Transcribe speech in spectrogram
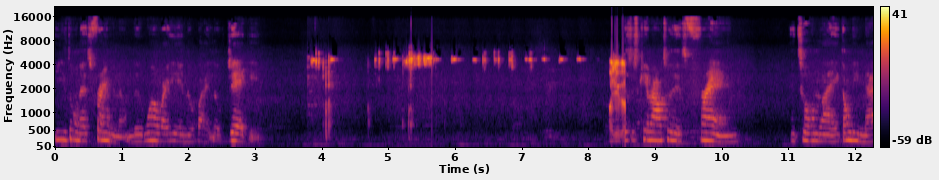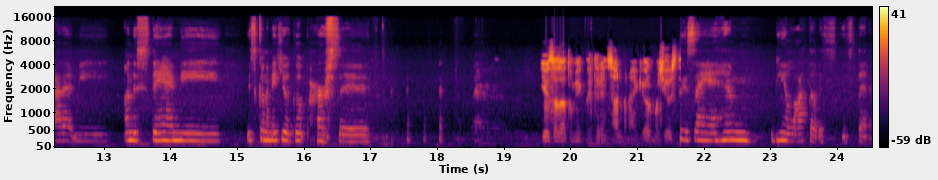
He's the one that's framing them. The one right here in the white little jacket. This just came out to his friend and told him like, don't be mad at me, understand me. It's gonna make you a good person. ये सजा तुम्हें एक बेहतर इंसान बनाएगी और मुझे उस He's saying him being locked up is, is better.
